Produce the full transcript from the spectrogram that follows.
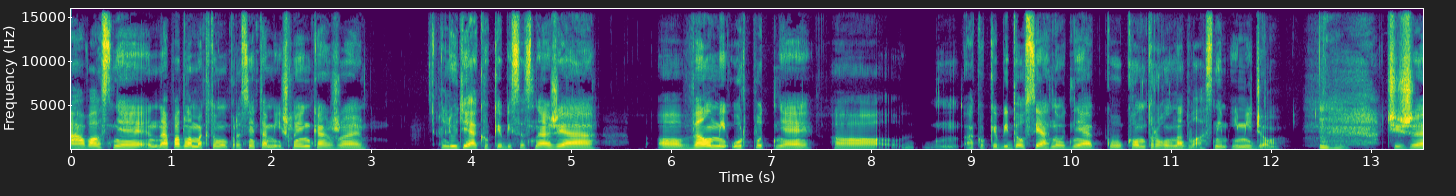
A vlastne napadla ma k tomu presne tá myšlienka, že ľudia ako keby sa snažia o, veľmi urputne o, ako keby dosiahnuť nejakú kontrolu nad vlastným imidžom. Mm-hmm. Čiže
